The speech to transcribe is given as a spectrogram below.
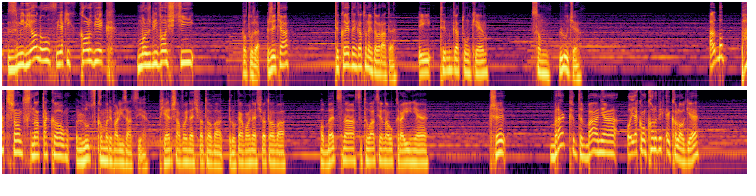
z milionów jakichkolwiek możliwości, powtórzę, życia, tylko jeden gatunek dał radę. I tym gatunkiem są ludzie. Albo patrząc na taką ludzką rywalizację. Pierwsza wojna światowa, druga wojna światowa, obecna sytuacja na Ukrainie. Czy brak dbania o jakąkolwiek ekologię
